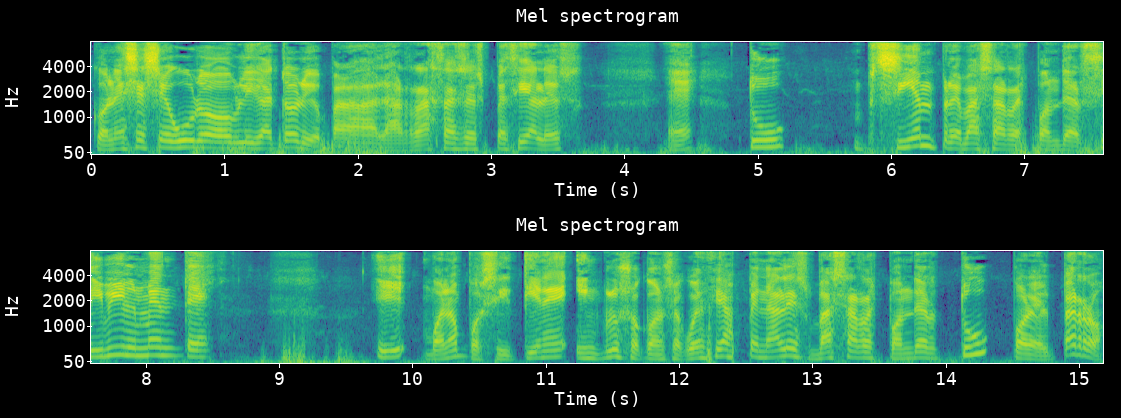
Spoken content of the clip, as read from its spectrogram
con ese seguro obligatorio para las razas especiales, ¿eh? tú siempre vas a responder civilmente y bueno, pues si tiene incluso consecuencias penales, vas a responder tú por el perro.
